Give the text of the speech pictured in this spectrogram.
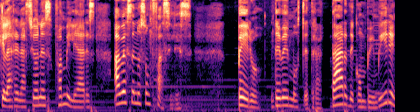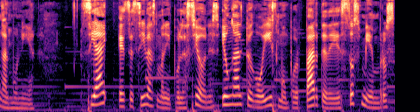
que las relaciones familiares a veces no son fáciles, pero debemos de tratar de convivir en armonía. Si hay excesivas manipulaciones y un alto egoísmo por parte de estos miembros,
